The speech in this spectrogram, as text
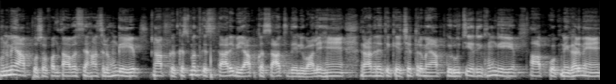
उनमें आपको सफलता अवश्य हासिल होंगे। आपके किस्मत के सितारे भी आपका साथ देने वाले हैं। राजनीति के क्षेत्र में आपकी रुचि अधिक होंगी। आपको अपने घर में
